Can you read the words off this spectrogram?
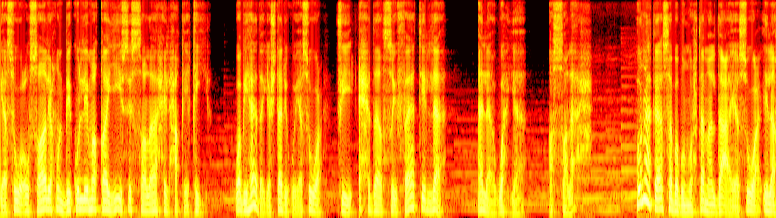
يسوع صالح بكل مقاييس الصلاح الحقيقيه وبهذا يشترك يسوع في إحدى صفات الله ألا وهي الصلاح. هناك سبب محتمل دعا يسوع إلى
